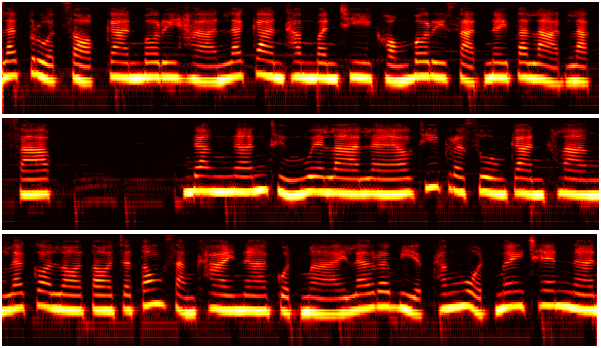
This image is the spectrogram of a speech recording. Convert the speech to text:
และตรวจสอบการบริหารและการทำบัญชีของบริษัทในตลาดหลักทรัพย์ ดังนั้นถึงเวลาแล้วที่กระทรวงการคลังและกลตจะต้องสังคายนากฎหมายและระเบียบทั้งหมดไม่เช่นนั้น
